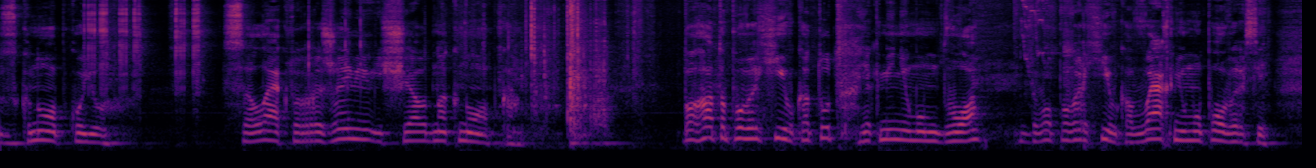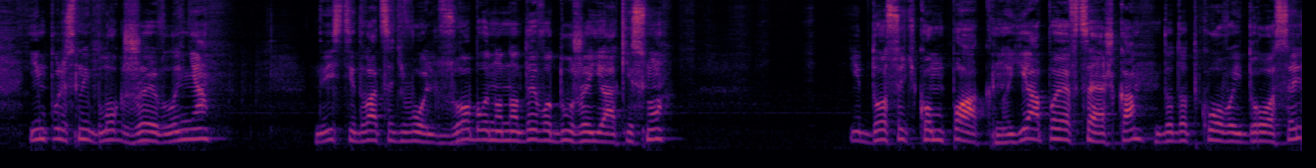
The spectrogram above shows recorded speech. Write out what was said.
З кнопкою селектор режимів і ще одна кнопка. Багатоповерхівка. Тут, як мінімум, дво. Двоповерхівка. В верхньому поверсі імпульсний блок живлення 220 вольт. Зроблено на диво дуже якісно і досить компактно. Є АПФЦ-шка, додатковий дросель.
